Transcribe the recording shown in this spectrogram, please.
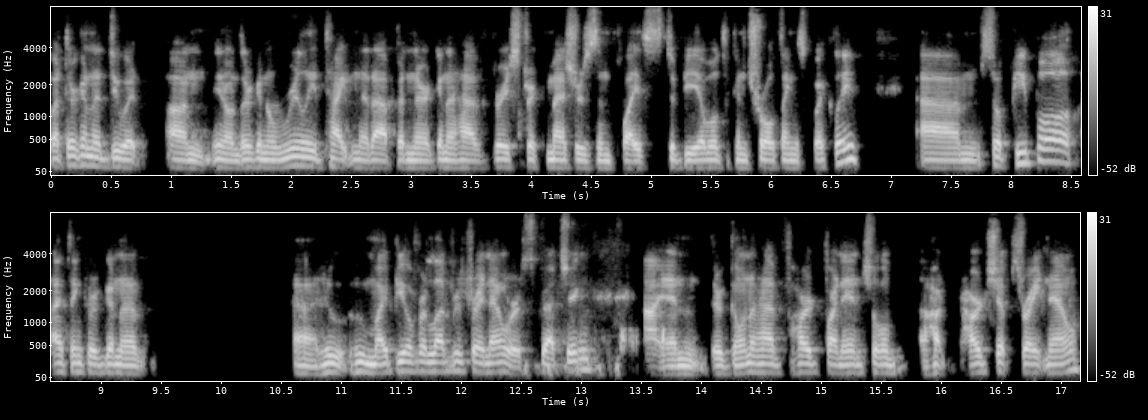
but they're going to do it on you know they're going to really tighten it up and they're going to have very strict measures in place to be able to control things quickly. Um, so people i think are going to uh, who who might be over leveraged right now or stretching uh, and they're going to have hard financial hardships right now.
